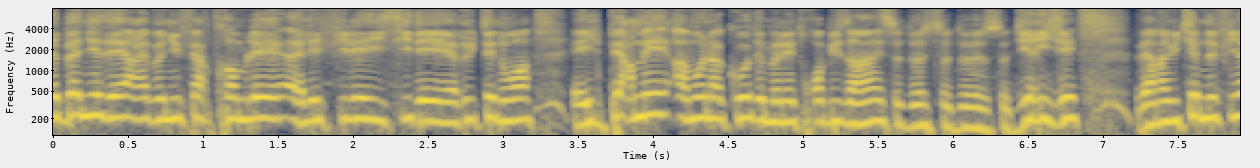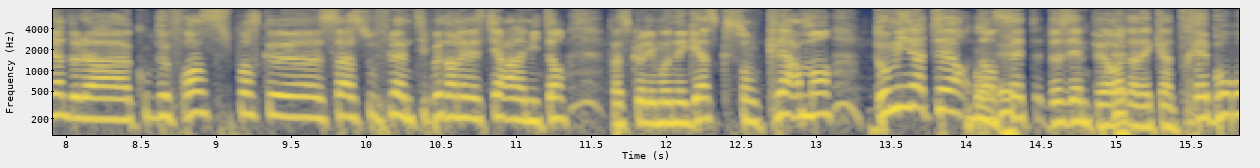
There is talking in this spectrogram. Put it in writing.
euh, Ben Yedder est venu faire trembler les filets ici des Ruténois. Et il permet à Monaco de mener 3 buts à 1 et se- de, se- de se diriger vers un huitième de finale de la Coupe de France. Je pense que ça a soufflé un petit peu dans les vestiaires à la mi-temps parce que les Monégasques sont clairement dominateurs Bon, dans et- cette deuxième période et- avec un très bon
